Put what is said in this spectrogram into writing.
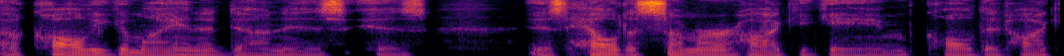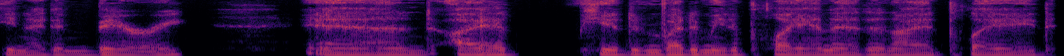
a colleague of mine had done is is is held a summer hockey game called it hockey night in Barrie and i had he had invited me to play in it and i had played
